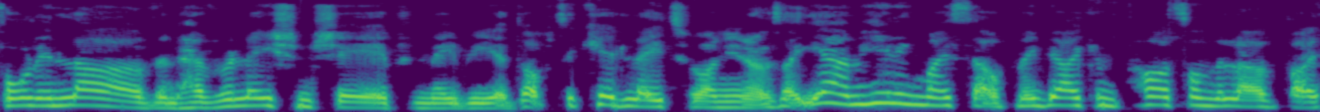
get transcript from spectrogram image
fall in love and have a relationship and maybe adopt a kid later on. You know, I was like, yeah, I'm healing myself. Maybe I can pass on the love by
